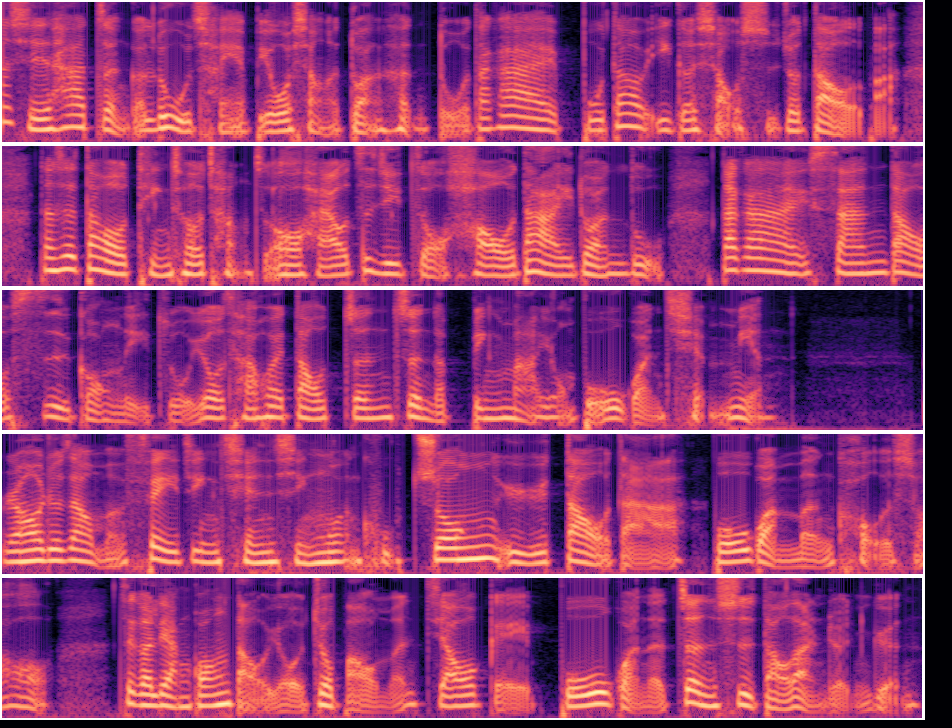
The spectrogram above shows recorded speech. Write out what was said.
那其实它整个路程也比我想的短很多，大概不到一个小时就到了吧。但是到了停车场之后，还要自己走好大一段路，大概三到四公里左右才会到真正的兵马俑博物馆前面。然后就在我们费尽千辛万苦，终于到达博物馆门口的时候，这个两光导游就把我们交给博物馆的正式导览人员。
